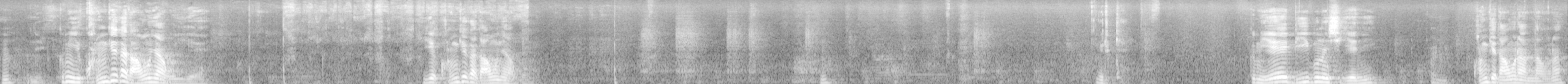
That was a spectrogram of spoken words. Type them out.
네. 그럼 이 관계가 나오냐고 이게. 이게 관계가 나오냐고. 응? 이렇게. 그럼 얘 미분은 식이니? 관계 나오나 안 나오나?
